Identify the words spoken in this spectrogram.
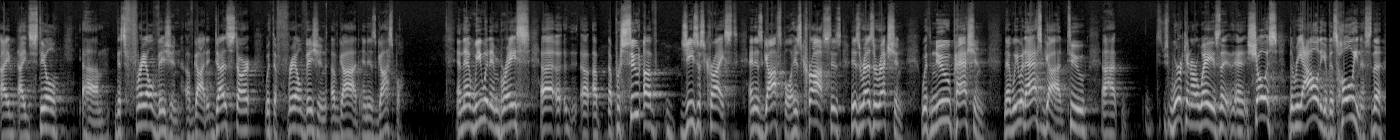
I, I, I, still, um, this frail vision of God, it does start with the frail vision of God and His gospel. And that we would embrace uh, a, a, a pursuit of Jesus Christ and His gospel, His cross, His, His resurrection with new passion. That we would ask God to uh, work in our ways, that uh, show us the reality of His holiness, the,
